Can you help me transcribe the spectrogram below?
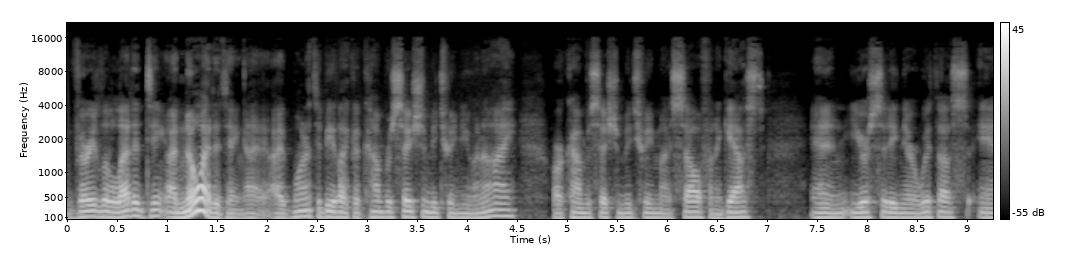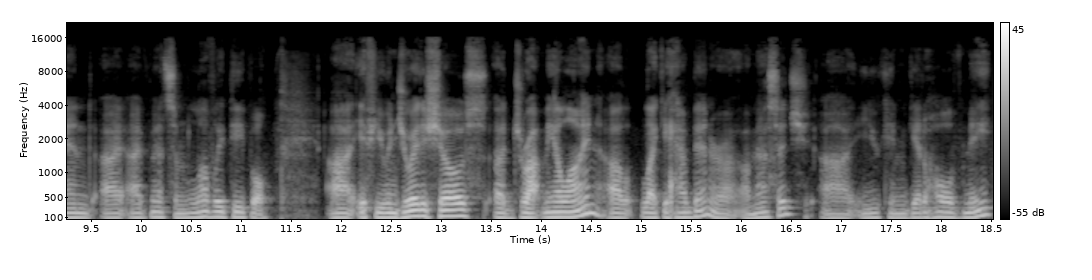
very little editing, no editing. I, I want it to be like a conversation between you and I, or a conversation between myself and a guest and you're sitting there with us, and I, have met some lovely people. Uh, if you enjoy the shows, uh, drop me a line uh, like you have been or a, a message. Uh, you can get a hold of me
